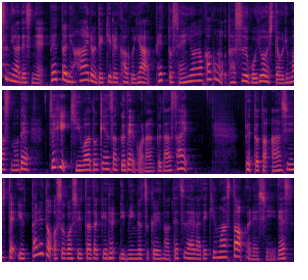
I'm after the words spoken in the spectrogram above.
ースにはですねペットに配慮できる家具やペット専用の家具も多数ご用意しておりますのでぜひキーワード検索でご覧くださいペットと安心してゆったりとお過ごしいただけるリビング作りのお手伝いができますと嬉しいです。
